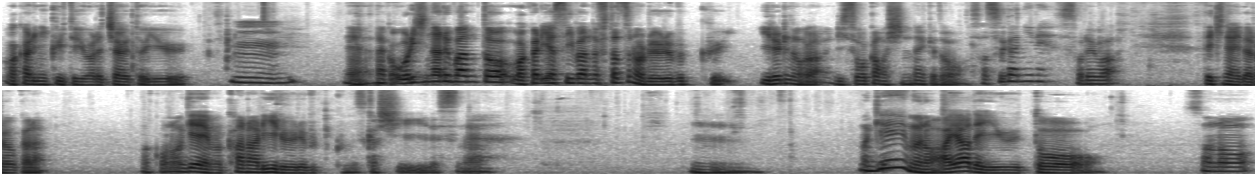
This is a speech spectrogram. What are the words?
分かりにくいと言われちゃうという、うん。ね、なんかオリジナル版と分かりやすい版の2つのルールブック入れるのが理想かもしれないけど、さすがにね、それはできないだろうから。まあこのゲームかなりルールブック難しいですね。うん。まあ、ゲームのあやで言うと、その、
